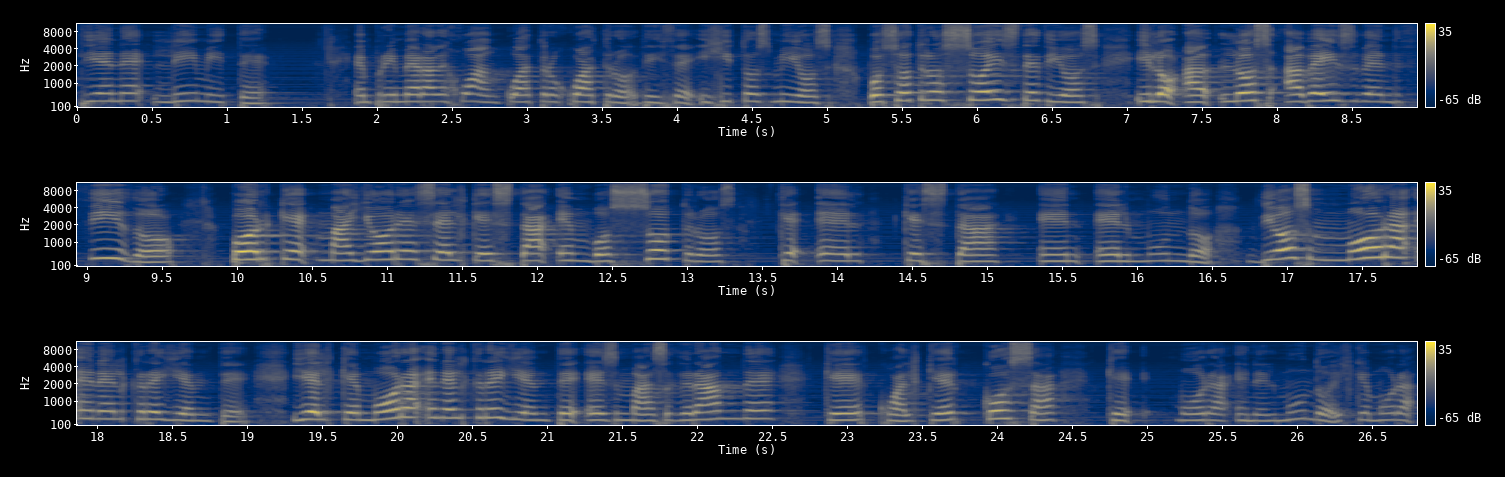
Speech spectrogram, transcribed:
tiene límite. En primera de Juan 4:4 dice, hijitos míos, vosotros sois de Dios y los habéis vencido porque mayor es el que está en vosotros que el que está en el mundo. Dios mora en el creyente y el que mora en el creyente es más grande que cualquier cosa que mora en el mundo, el que mora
